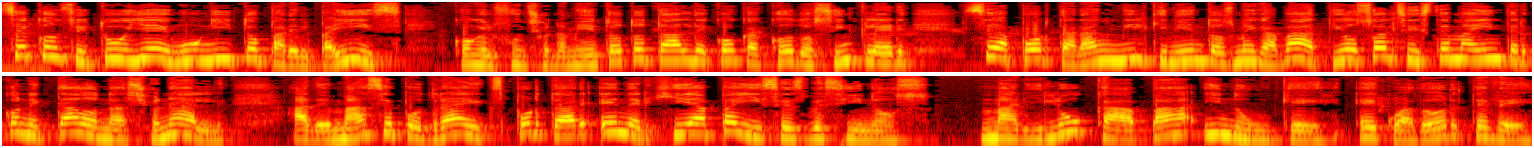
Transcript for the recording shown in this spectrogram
se constituye en un hito para el país. Con el funcionamiento total de Coca-Cola Sinclair se aportarán 1.500 megavatios al sistema interconectado nacional. Además, se podrá exportar energía a países vecinos. Marilu Capa Inunque, Ecuador TV.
